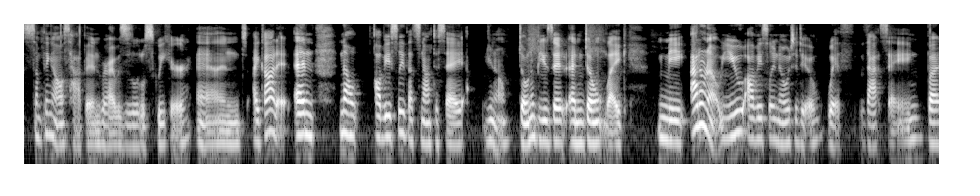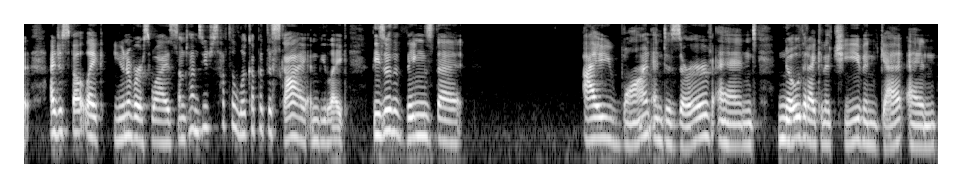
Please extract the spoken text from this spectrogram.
something else happened where I was a little squeaker and I got it. And now, obviously, that's not to say, you know, don't abuse it and don't like make, I don't know, you obviously know what to do with that saying, but I just felt like universe wise, sometimes you just have to look up at the sky and be like, these are the things that I want and deserve and know that I can achieve and get. And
